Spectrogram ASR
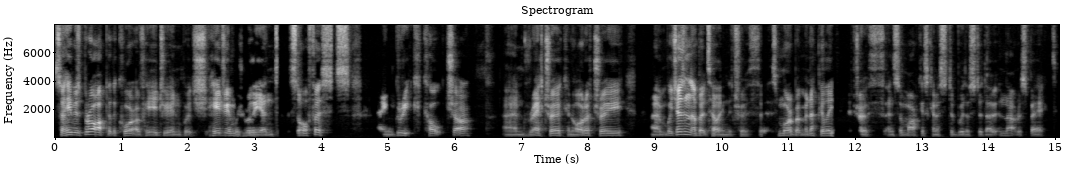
So he was brought up at the court of Hadrian, which Hadrian was really into the sophists and Greek culture and rhetoric and oratory, um, which isn't about telling the truth. It's more about manipulating the truth. And so Marcus kind of stood would have stood out in that respect.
